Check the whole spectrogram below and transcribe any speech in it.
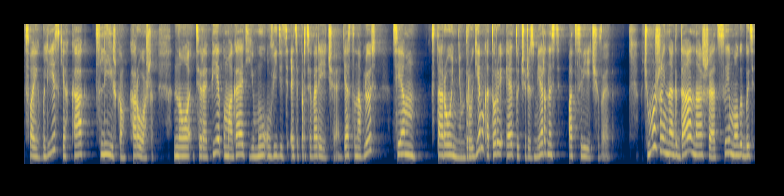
своих близких как слишком хороших. Но терапия помогает ему увидеть эти противоречия. Я становлюсь тем сторонним другим, который эту чрезмерность подсвечивает. Почему же иногда наши отцы могут быть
